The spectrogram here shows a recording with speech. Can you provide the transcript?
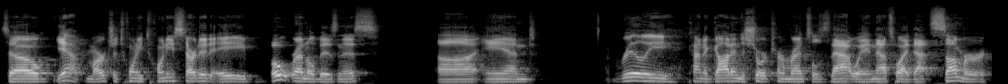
So yeah, March of 2020 started a boat rental business, uh, and really kind of got into short term rentals that way. And that's why that summer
